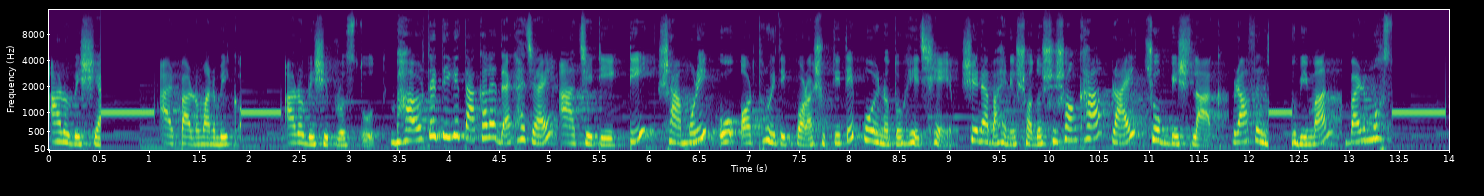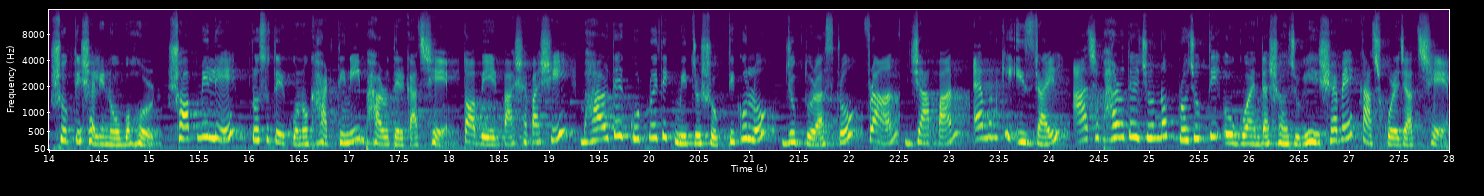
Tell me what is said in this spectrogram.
আরও বেশি আর পারমাণবিক আরও বেশি প্রস্তুত। ভারতের দিকে তাকালে দেখা যায়, আজ এটি একটি সামরিক ও অর্থনৈতিক পরাশক্তিতে পরিণত হয়েছে। সেনাবাহিনীর সদস্য সংখ্যা প্রায় চব্বিশ লাখ। রাফেল বিমান বার্মোস শক্তিশালী নৌবহর। সব মিলিয়ে প্রস্তুতির কোনো ঘাটতি নেই ভারতের কাছে। তবে এর পাশাপাশি ভারতের কূটনৈতিক মিত্র শক্তিগুলো যুক্তরাষ্ট্র, ফ্রান্স, জাপান, এমনকি ইসরায়েল আজ ভারতের জন্য প্রযুক্তি ও গোয়েন্দা সহযোগী হিসাবে কাজ করে যাচ্ছে।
